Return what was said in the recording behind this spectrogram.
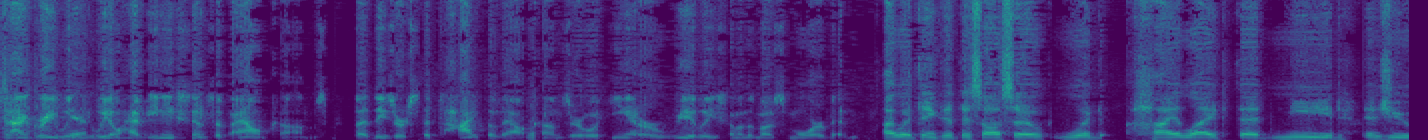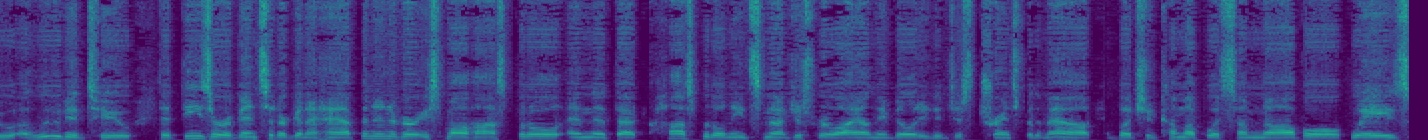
And I agree with yeah. you. We don't have any sense of outcomes, but these are the type of outcomes they're looking at are really some of the most morbid. I would think that this also would highlight that need, as you alluded to, that these are events that are going to happen in a very small hospital and that that hospital needs to not just rely on the ability to just transfer them out, but should come up with some novel ways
